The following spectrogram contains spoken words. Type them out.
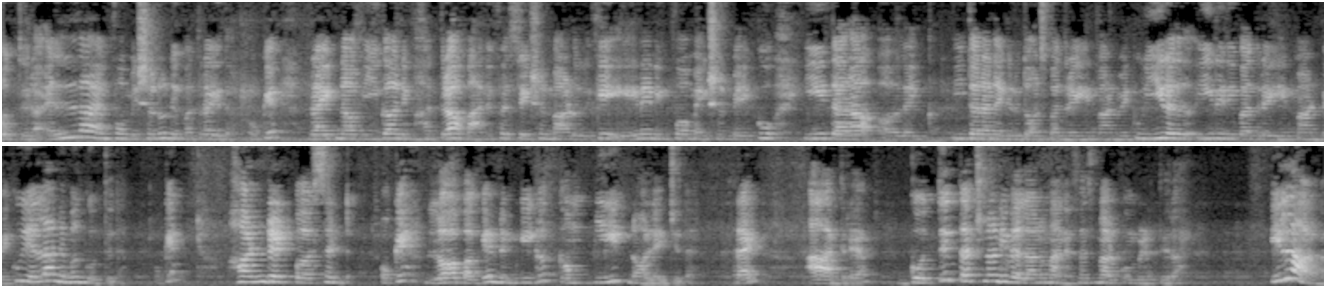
ಓದ್ತೀರಾ. ಎಲ್ಲ ಇನ್ಫಾರ್ಮೇಷನು ನಿಮ್ಮ ಹತ್ರ ಇದೆ ಓಕೆ ರೈಟ್ ನಾವು ಈಗ ನಿಮ್ಮ ಹತ್ರ ಮ್ಯಾನಿಫೆಸ್ಟೇಷನ್ ಮಾಡೋದಕ್ಕೆ ಏನೇನು ಇನ್ಫಾರ್ಮೇಷನ್ ಬೇಕು, ಈ ಥರ ಲೈಕ್ ಈ ಥರ ನೆಗೆಟಿವ್ ಥಾಟ್ಸ್ ಬಂದರೆ ಏನು ಮಾಡಬೇಕು, ಈ ಈ ರೀತಿ ಬಂದರೆ ಏನು ಮಾಡಬೇಕು, ಎಲ್ಲ ನಿಮಗೆ ಗೊತ್ತಿದೆ okay hundred percent okay law ಬಗ್ಗೆ ನಿಮಗೀಗ ಕಂಪ್ಲೀಟ್ ನಾಲೆಡ್ಜ್ ಇದೆ ರೈಟ್ ಆದರೆ ಗೊತ್ತಿದ ತಕ್ಷಣ ನೀವೆಲ್ಲಾನು ಮ್ಯಾನಿಫೆಸ್ಟ್ ಮಾಡ್ಕೊಂಡ್ಬಿಡ್ತೀರಾ? ಇಲ್ಲ ಅಲ್ಲ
